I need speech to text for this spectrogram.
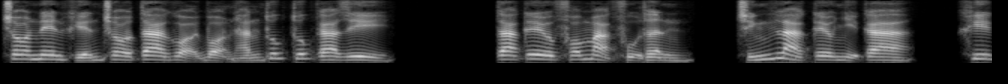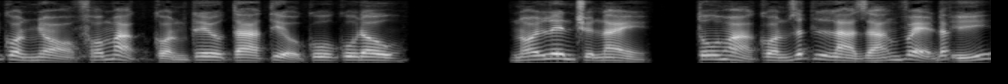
cho nên khiến cho ta gọi bọn hắn thúc thúc ca gì. Ta kêu phó mạc phụ thân, chính là kêu nhị ca, khi còn nhỏ phó mạc còn kêu ta tiểu cô cô đâu. Nói lên chuyện này, Tô Hỏa còn rất là dáng vẻ đắc ý,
